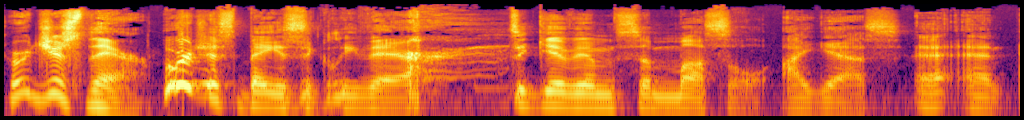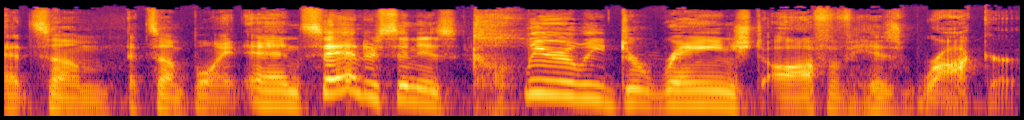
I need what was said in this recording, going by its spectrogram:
We're just there. we're just basically there to give him some muscle, I guess, at, at, at some at some point. And Sanderson is clearly deranged off of his rocker.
